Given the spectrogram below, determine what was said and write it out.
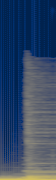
you.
